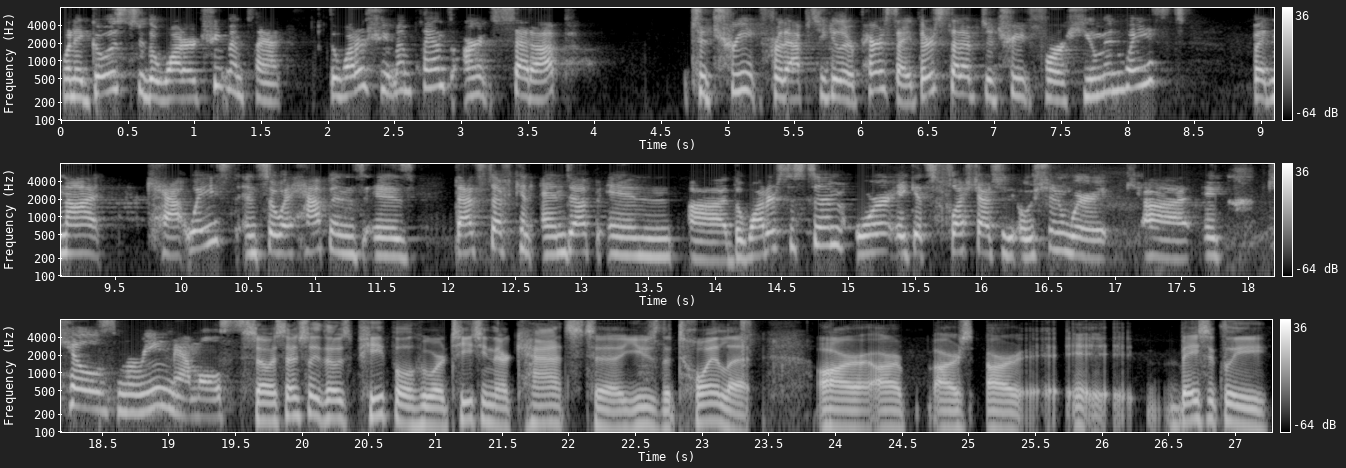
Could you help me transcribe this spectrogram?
when it goes to the water treatment plant, the water treatment plants aren't set up to treat for that particular parasite. They're set up to treat for human waste, but not cat waste. And so, what happens is that stuff can end up in uh, the water system, or it gets flushed out to the ocean where it uh, it kills marine mammals. so essentially, those people who are teaching their cats to use the toilet are are are are basically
